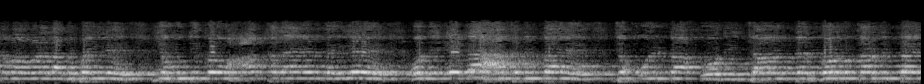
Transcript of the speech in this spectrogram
کما لگ پی ہے، یہودی کو حق لین گئی ہے۔ انہیں ایڈا حق دتا ہے، جو الٹا وہ جان پہ ظلم کر دیتا ہے۔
